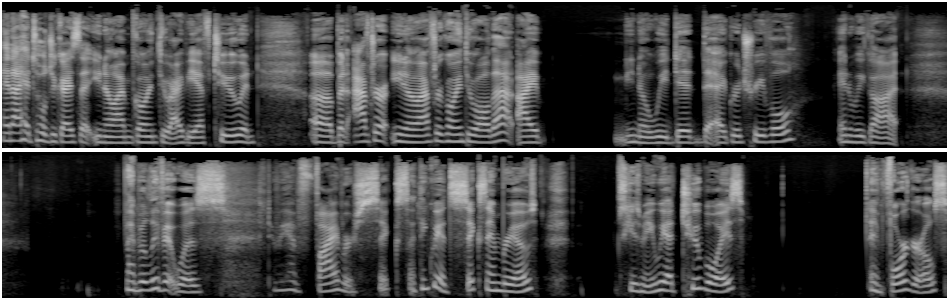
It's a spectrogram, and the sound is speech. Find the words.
and I had told you guys that you know I'm going through IVF too, and uh, but after you know after going through all that, I, you know, we did the egg retrieval, and we got, I believe it was, do we have five or six? I think we had six embryos. Excuse me, we had two boys and four girls,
